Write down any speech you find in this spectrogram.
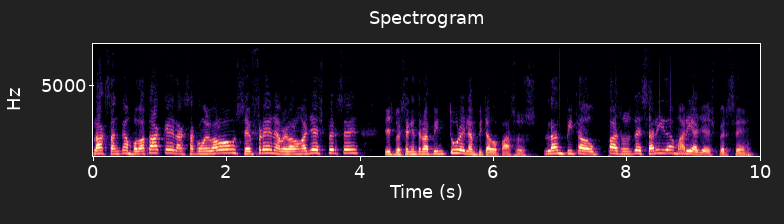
Laxa en campo de ataque, Laxa con el balón, se frena, abre el balón a Jespersen, Jespersen entra en la pintura y le han pitado pasos. Le han pitado pasos de salida María Jespersen.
